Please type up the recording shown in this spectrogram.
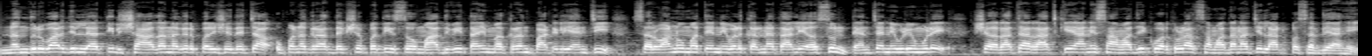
नंदुरबार जिल्ह्यातील शहादा नगर परिषदेच्या उपनगराध्यक्षपदी सौ माधवीताई मकरंद पाटील यांची सर्वानुमते निवड करण्यात आली असून त्यांच्या निवडीमुळे शहराच्या राजकीय आणि सामाजिक वर्तुळात समाधानाची लाट पसरली आहे.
